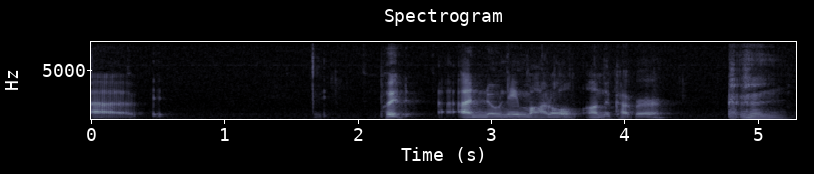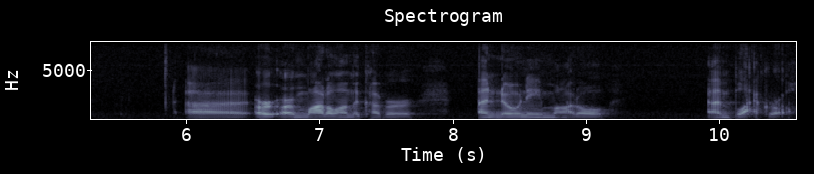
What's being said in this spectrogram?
Uh, put a no-name model on the cover, uh, or, or a model on the cover, a no-name model, and black girl.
